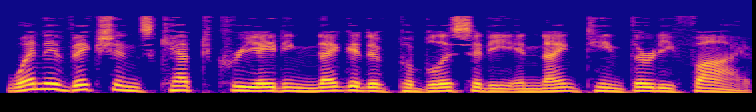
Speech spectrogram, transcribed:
When evictions kept creating negative publicity in 1935,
